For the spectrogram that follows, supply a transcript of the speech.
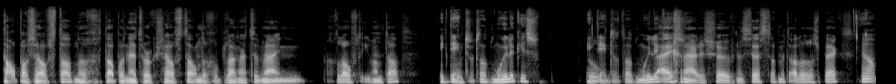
Talpa zelfstandig, Talpa Network zelfstandig op lange termijn. Gelooft iemand dat? Ik denk dat dat moeilijk is. Ik denk dat dat De moeilijk is. eigenaar is 67, met alle respect. Ja.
